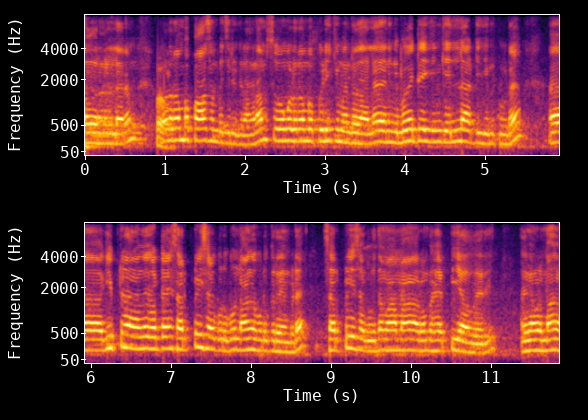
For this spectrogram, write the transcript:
சகோதரர்கள் எல்லாரும் உங்களை ரொம்ப பாசம் வச்சிருக்கிறாங்களாம். ஸோ உங்களை ரொம்ப பிடிக்குமன்றதால நீங்கள் பர்த்டேக்கு இங்கே எல்லாட்டியும் கூட கிஃப்ட் நாங்கள் கட்டாயம் சர்ப்ரைஸாக கொடுப்போம். நாங்கள் கொடுக்குறதையும் விட சர்ப்ரைஸாக கொடுத்தா மாமா ரொம்ப ஹாப்பி அதனால மக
